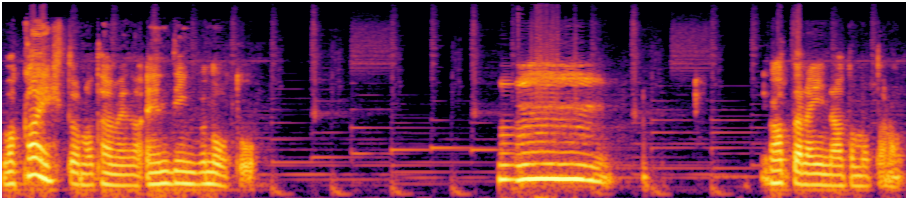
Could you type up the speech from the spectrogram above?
若い人のためのエンディングノートうーん。があったらいいなと思ったの。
